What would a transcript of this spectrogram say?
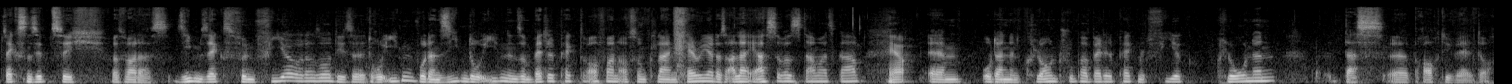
76, was war das? 7654 oder so, diese Droiden, wo dann sieben Droiden in so einem Battle Pack drauf waren, auf so einem kleinen Carrier, das allererste, was es damals gab. ja. Ähm, oder einen Clone Trooper Battle Pack mit vier Klonen. Das äh, braucht die Welt doch.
